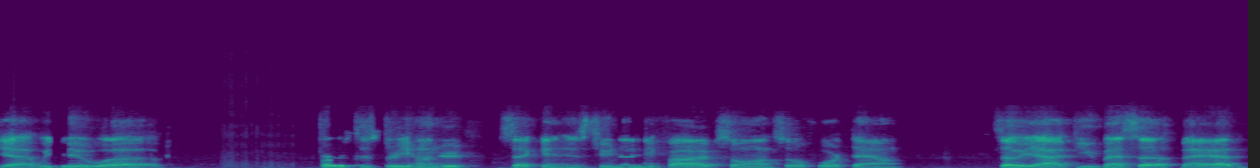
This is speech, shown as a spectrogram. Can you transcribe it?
Yeah, we do. First is 300, second is 295, so on and so forth down. So, yeah, if you mess up bad,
